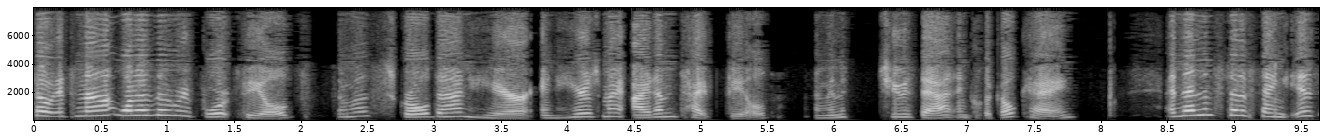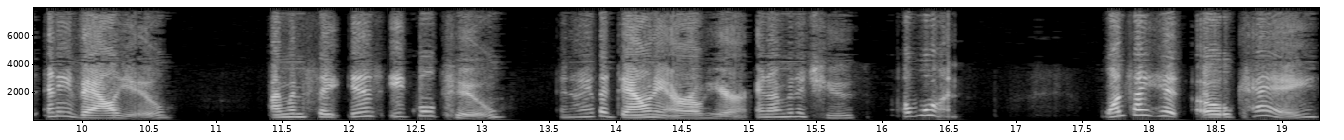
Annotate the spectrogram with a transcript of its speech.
So it's not one of the report fields. So I'm going to scroll down here, and here's my item type field. I'm going to choose that and click OK. And then instead of saying is any value, I'm going to say is equal to, and I have a down arrow here, and I'm going to choose a 1. Once I hit OK,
